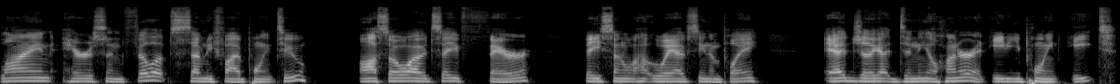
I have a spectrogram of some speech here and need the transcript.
line, Harrison Phillips, 75.2. Also, I would say fair based on the way I've seen him play. Edge, I got Danielle Hunter at 80.8.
